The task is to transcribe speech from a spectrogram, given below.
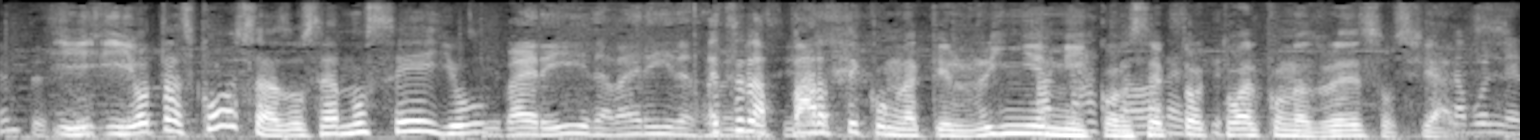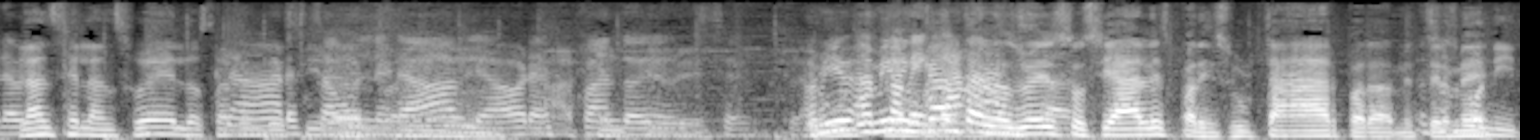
Gente y, y otras cosas, o sea, no sé, yo... Sí, va herida, va herida. Esta es la parte con la que riñe mi concepto ahora. actual con las redes Está sociales. decir. vulnerable. Lance el anzuelo, saben Claro, decir está vulnerable Ah, ahora es cuando gente de- se- A mí, a mí me encantan las redes sociales para insultar, para meterme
